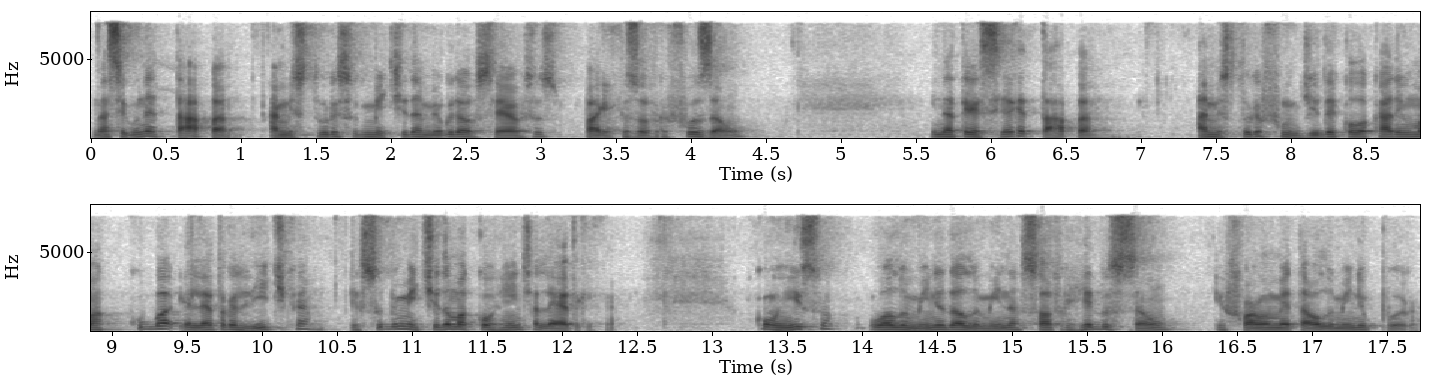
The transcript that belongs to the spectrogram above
Na segunda etapa, a mistura é submetida a 1.000 graus Celsius para que sofra fusão. E na terceira etapa, a mistura fundida é colocada em uma cuba eletrolítica e submetida a uma corrente elétrica. Com isso, o alumínio da alumina sofre redução e forma metal alumínio puro.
